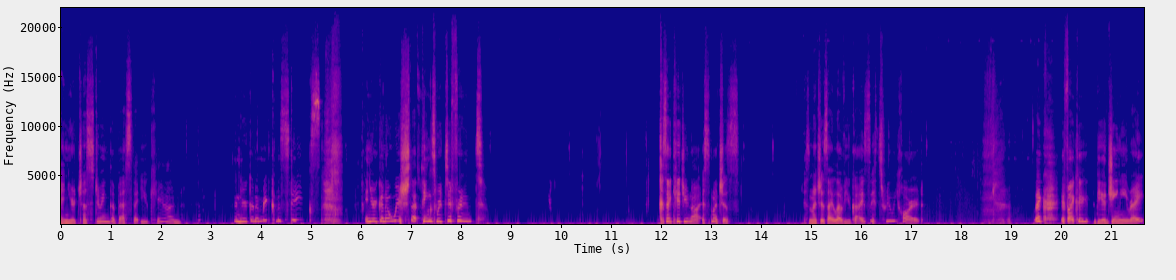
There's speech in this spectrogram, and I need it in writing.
and you're just doing the best that you can. And you're to make mistakes. And you're to wish that things were different. Cuz I kid you not as much as as much as I love you guys, it's really hard. Like, if I could be a genie, right?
